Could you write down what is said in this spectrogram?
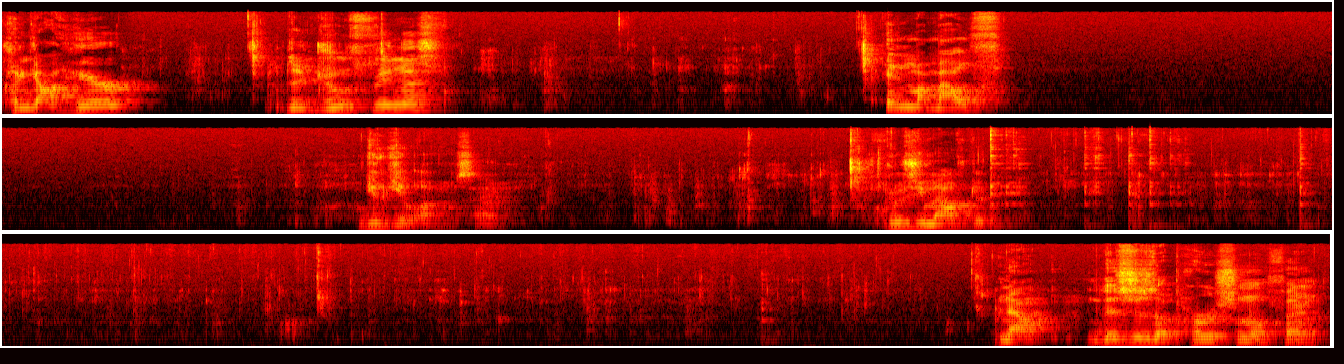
Can y'all hear the juiciness in my mouth? You get what I'm saying. Juicy mouth, dude. Now, this is a personal thing.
